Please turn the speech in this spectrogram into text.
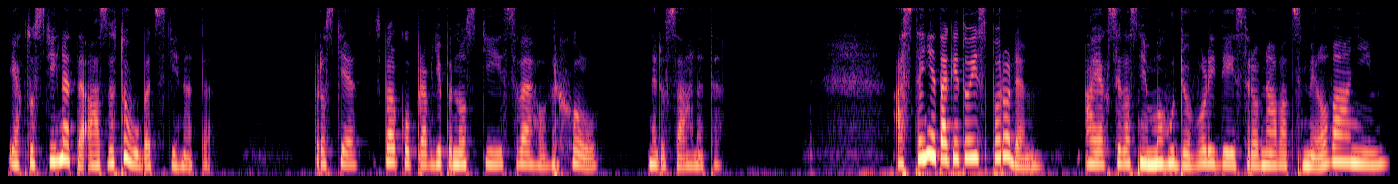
jak to stihnete a zda to vůbec stihnete. Prostě s velkou pravděpodobností svého vrcholu nedosáhnete. A stejně tak je to i s porodem. A jak si vlastně mohu dovolit jej srovnávat s milováním?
